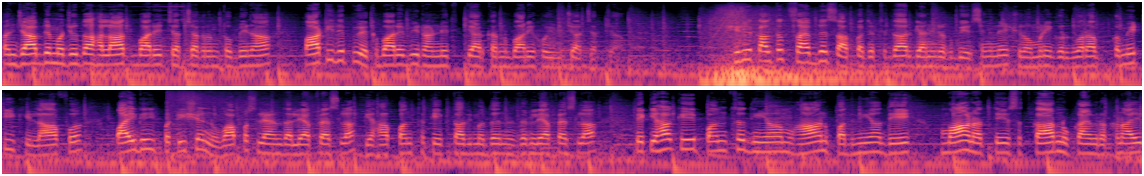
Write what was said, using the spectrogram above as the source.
ਪੰਜਾਬ ਦੇ ਮੌਜੂਦਾ ਹਾਲਾਤ ਬਾਰੇ ਚਰਚਾ ਕਰਨ ਤੋਂ ਬਿਨਾਂ ਪਾਰਟੀ ਦੇ ਭਵਿੱਖ ਬਾਰੇ ਵੀ ਰਣਨੀਤੀ ਤਿਆਰ ਕਰਨ ਬਾਰੇ ਹੋਈ ਵਿਚਾਰ ਚਰਚਾ। ਸ਼੍ਰੀ ਅਕਾਲ ਤਖਤ ਸਾਹਿਬ ਦੇ ਸਾਬਕਾ ਜਥੇਦਾਰ ਗਿਆਨੀ ਰਘਬੀਰ ਸਿੰਘ ਨੇ ਸ਼੍ਰੋਮਣੀ ਗੁਰਦੁਆਰਾ ਕਮੇਟੀ ਖਿਲਾਫ ਪਾਈ ਗਈ ਪਟੀਸ਼ਨ ਨੂੰ ਵਾਪਸ ਲੈਣ ਦਾ ਲਿਆ ਫੈਸਲਾ, ਕਿਹਾ ਪੰਥਕ ਏਕਤਾ ਦੀ ਮਦਦ ਨਜ਼ਰ ਲਿਆ ਫੈਸਲਾ ਤੇ ਕਿਹਾ ਕਿ ਪੰਥ ਦੀਆਂ ਮਹਾਨ ਪਦਵੀਆਂ ਦੇ ਮਾਣ ਅਤੇ ਸਤਿਕਾਰ ਨੂੰ ਕਾਇਮ ਰੱਖਣਾ ਇਹ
